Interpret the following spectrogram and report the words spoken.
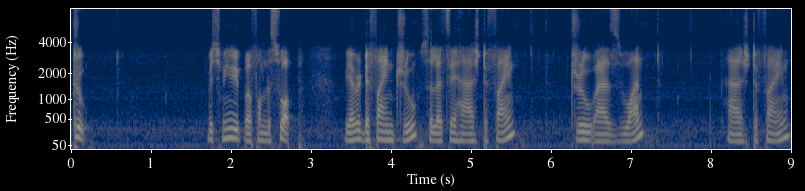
true, which means we perform the swap. We have to define true, so let's say hash define true as 1, hash define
